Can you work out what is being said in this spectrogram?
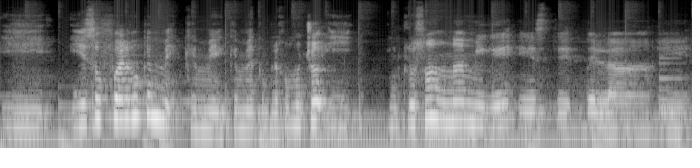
Y, y eso fue algo que me, que me, que me acomplejó mucho. Y incluso a una amiga este, de la, eh,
